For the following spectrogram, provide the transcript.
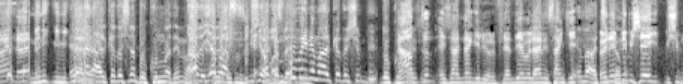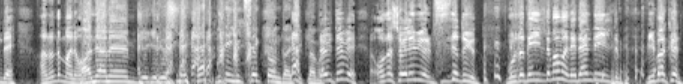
Evet, evet. Minik mimikler. Hemen arkadaşına dokunma değil mi? Abi yaparsınız, bir şey olmaz. Bakın Ben- bu benim arkadaşım Ne dokunma. yaptın? Eczaneden geliyorum falan diye böyle hani sanki Hemen önemli bir şeye gitmişim de. Anladın mı? Hani o- Anneannem diye geliyorsun. bir de yüksek tonda açıklama. Tabii tabii. Ona söylemiyorum. Siz de duyun. Burada değildim ama neden değildim? Bir bakın.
